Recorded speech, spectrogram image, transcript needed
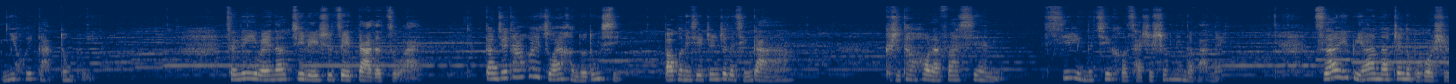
你也会感动不已。曾经以为呢，距离是最大的阻碍。感觉它会阻碍很多东西，包括那些真挚的情感啊。可是他后来发现，心灵的契合才是生命的完美。此岸与彼岸呢，真的不过是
